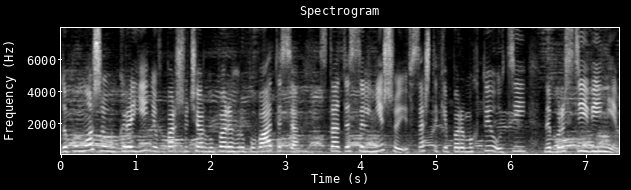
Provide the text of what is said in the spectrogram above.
допоможе Україні в першу чергу перегрупуватися, стати сильнішою і все ж таки перемогти у цій непростій війні.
